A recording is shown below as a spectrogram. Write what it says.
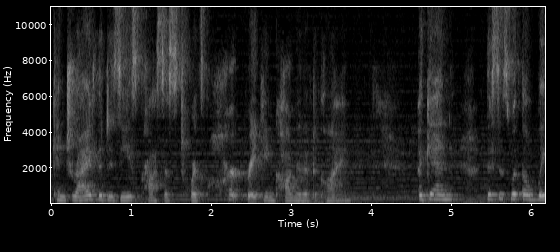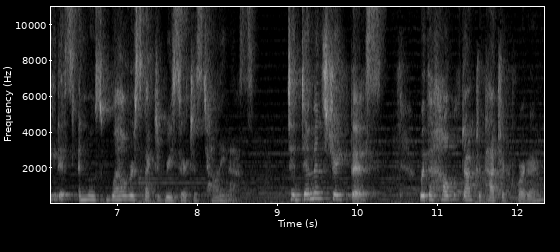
can drive the disease process towards heartbreaking cognitive decline. Again, this is what the latest and most well respected research is telling us. To demonstrate this, with the help of Dr. Patrick Porter,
